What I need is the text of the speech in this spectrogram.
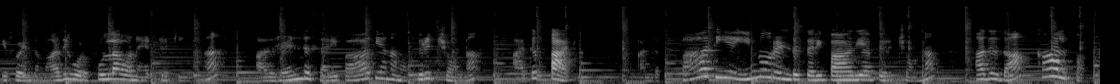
இப்போ இந்த மாதிரி ஒரு ஃபுல்லாக ஒன்று எடுத்துருக்கீங்கன்னா அது ரெண்டு சரி பாதியாக நம்ம பிரித்தோம்னா அது பாதி. அந்த பாதியை இன்னும் ரெண்டு சரி பாதியாக பிரித்தோம்னா அதுதான் கால் பங்கு.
